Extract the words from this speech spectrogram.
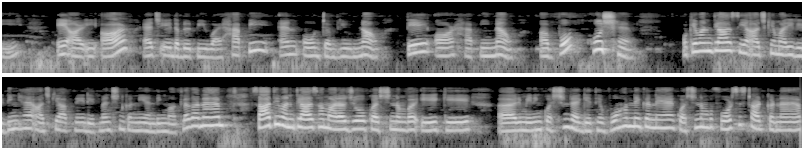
E A R E R H A W P Y happy N O W now they are happy now अब वो खुश हैं। Okay, one class. ये आज की हमारी रीडिंग है। आज की आपने डेट मेंशन करनी है, एंडिंग मार्क लगाना है। साथ ही वन क्लास हमारा जो क्वेश्चन नंबर ए के रिमेनिंग क्वेश्चन रह गए थे, वो हमने करने हैं। क्वेश्चन नंबर फोर से स्टार्ट करना है।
